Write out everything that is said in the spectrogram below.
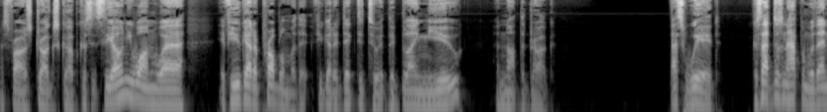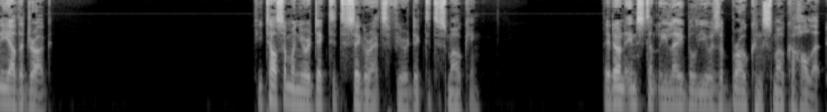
as far as drugs go because it's the only one where if you get a problem with it, if you get addicted to it, they blame you and not the drug. That's weird because that doesn't happen with any other drug. If you tell someone you're addicted to cigarettes, if you're addicted to smoking, they don't instantly label you as a broken smokeaholic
